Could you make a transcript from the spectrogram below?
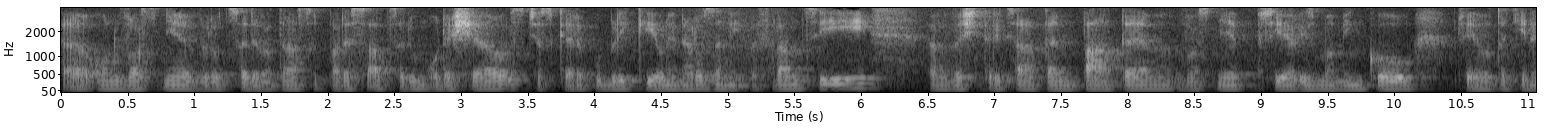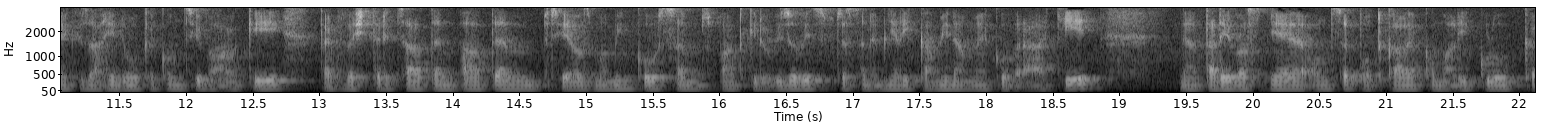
Eh, on vlastně v roce 1957 odešel z České republiky, on je narozený ve Francii, eh, ve 45. vlastně přijeli s maminkou, při jeho tatínek zahynul ke konci války, tak ve 45. přijel s maminkou sem zpátky do Vizovic, protože se neměli kam jinam jako vrátit. Eh, tady vlastně on se potkal jako malý kluk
